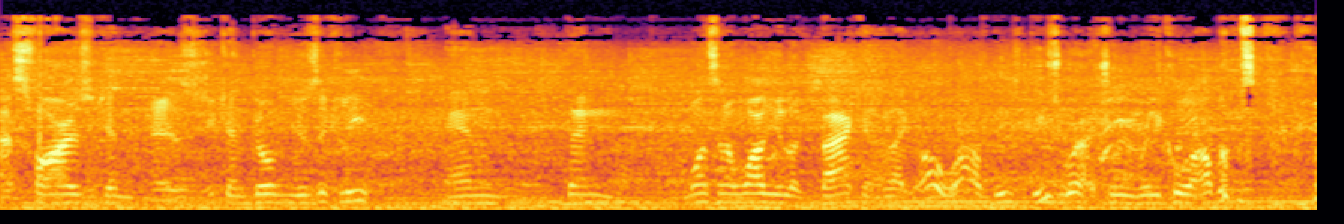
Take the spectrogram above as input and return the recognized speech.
as far as you can as you can go musically, and then once in a while you look back and like, oh wow, these these were actually really cool albums.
